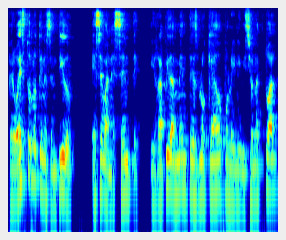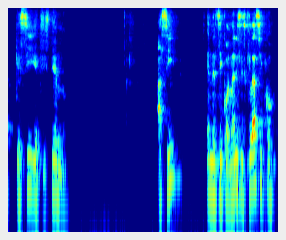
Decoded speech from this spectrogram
Pero esto no tiene sentido, es evanescente y rápidamente es bloqueado por la inhibición actual que sigue existiendo. Así, en el psicoanálisis clásico,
